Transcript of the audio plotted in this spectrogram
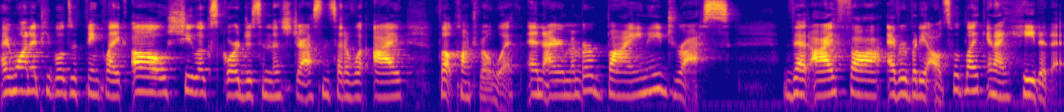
I wanted people to think, like, oh, she looks gorgeous in this dress instead of what I felt comfortable with. And I remember buying a dress that I thought everybody else would like, and I hated it.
